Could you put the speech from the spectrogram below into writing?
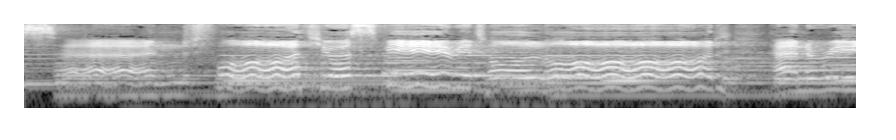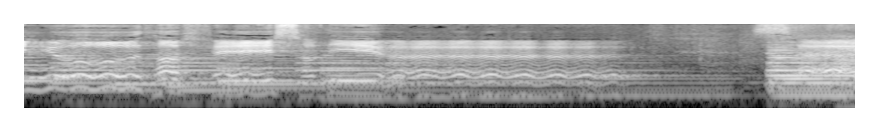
Send forth your Spirit, O Lord, and renew the face of the earth. Send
